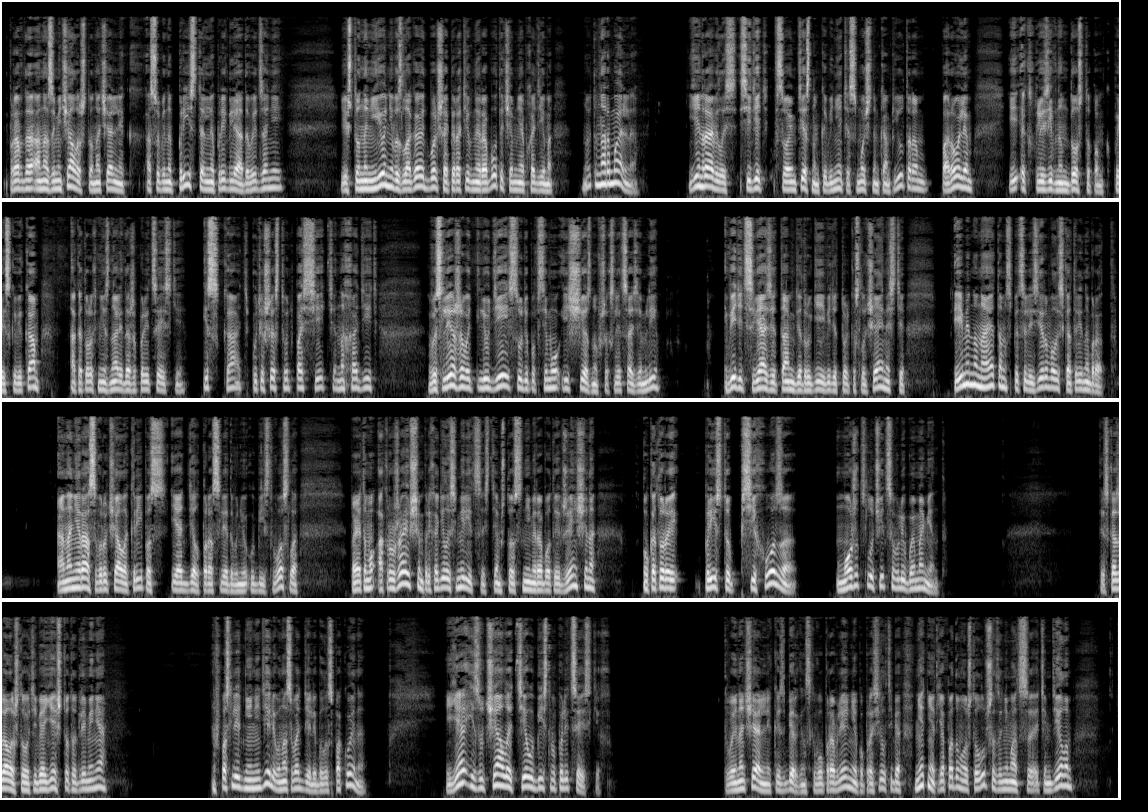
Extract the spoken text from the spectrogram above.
Правда, она замечала, что начальник особенно пристально приглядывает за ней, и что на нее не возлагают больше оперативной работы, чем необходимо. Но это нормально. Ей нравилось сидеть в своем тесном кабинете с мощным компьютером, паролем и эксклюзивным доступом к поисковикам, о которых не знали даже полицейские. Искать, путешествовать по сети, находить, выслеживать людей, судя по всему, исчезнувших с лица земли, видеть связи там, где другие видят только случайности. Именно на этом специализировалась Катрина Брат. Она не раз выручала Крипос и отдел по расследованию убийств в Осло, Поэтому окружающим приходилось мириться с тем, что с ними работает женщина, у которой приступ психоза может случиться в любой момент. Ты сказала, что у тебя есть что-то для меня? В последние недели у нас в отделе было спокойно. Я изучала те убийства полицейских. Твой начальник из Бергенского управления попросил тебя... Нет-нет, я подумал, что лучше заниматься этим делом, —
